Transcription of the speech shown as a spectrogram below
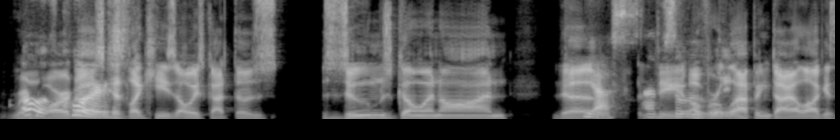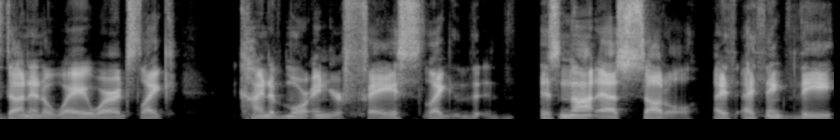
Oh, renoir does because like he's always got those zooms going on. The yes, the overlapping dialogue is done in a way where it's like kind of more in your face. Like it's not as subtle. I i think the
